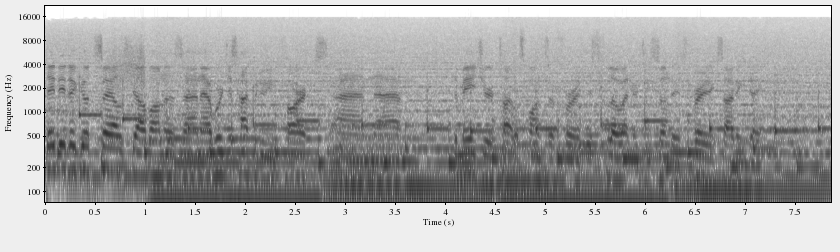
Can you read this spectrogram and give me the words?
they did a good sales job on us, and uh, we're just happy to be part and um, the major title sponsor for this Flow Energy Sunday. It's a very exciting day.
